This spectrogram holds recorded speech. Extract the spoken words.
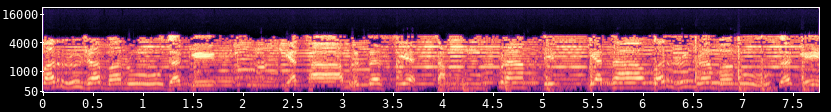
வருஷமனூதகே. யதாமிருதஸ்ய சம்பிராப்தி யதா வருஷமனூதகே.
